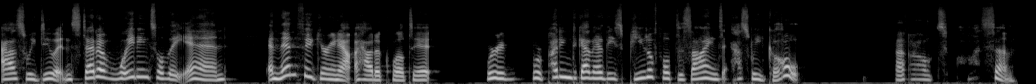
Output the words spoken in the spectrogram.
as we do it instead of waiting till the end and then figuring out how to quilt it we're we're putting together these beautiful designs as we go. Oh it's awesome.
